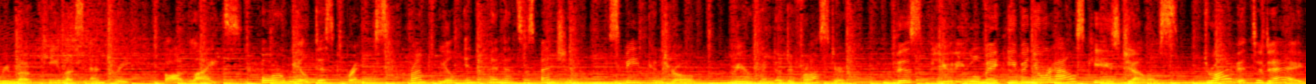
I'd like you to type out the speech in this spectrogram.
remote keyless entry, fog lights, four-wheel disc brakes, front-wheel independent suspension, speed control, rear window defroster. This beauty will make even your house keys jealous. Drive it today.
